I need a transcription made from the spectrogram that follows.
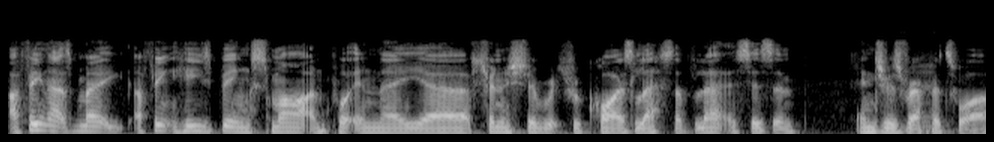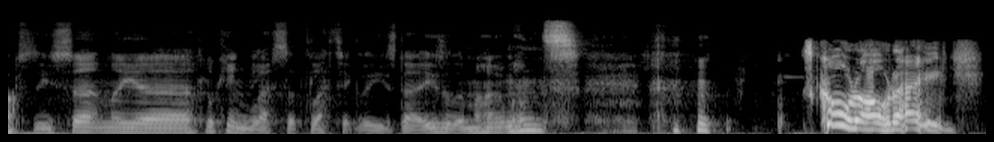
I think that's ma- I think he's being smart and putting a uh, finisher which requires less athleticism into his repertoire. 'Cause he's certainly uh, looking less athletic these days at the moment. It's called old age.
